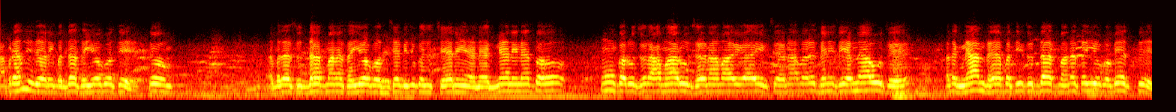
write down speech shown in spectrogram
આપણે સમજી જવાનું બધા સહયોગો છે. તો આ બધા શુદ્ધાત્મા ના સહયોગો છે બીજું કશું છે નહીં. અને અજ્ઞાની ને તો હું કરું છું આ મારું છે ને મારી વાઈફ છે ને મારે ધણી છે એમને આવું છે. અને જ્ઞાન થયા પછી શુદ્ધાત્મા ના સહયોગો બે જ છે.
